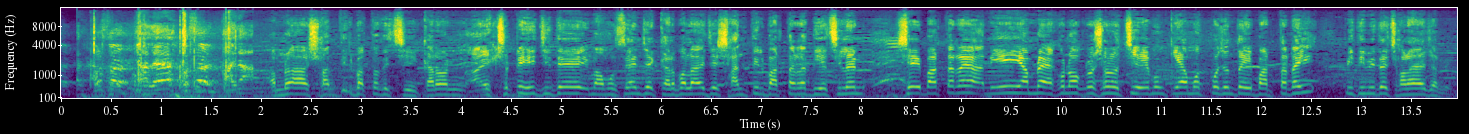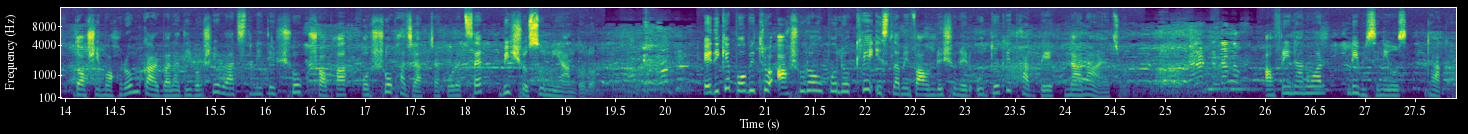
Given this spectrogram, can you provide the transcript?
আমরা শান্তির বার্তা দিচ্ছি, কারণ একষট্টি হিজিতে ইমাম হোসেন যে কারবালায় যে শান্তির বার্তাটা দিয়েছিলেন, সেই বার্তাটা নিয়েই আমরা এখন অগ্রসর হচ্ছি এবং কেয়ামত পর্যন্ত এই বার্তাটাই পৃথিবীতে ছড়ায় যাবে। দশই মহরম কারবালা দিবসে রাজধানীতে শোক সভা ও শোভাযাত্রা করেছে বিশ্ব সুন্নি আন্দোলন। এদিকে পবিত্র আশুরা উপলক্ষে ইসলামী ফাউন্ডেশনের উদ্যোগে থাকবে নানা আয়োজন। Afrin Anwar DBC news, Dhaka.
